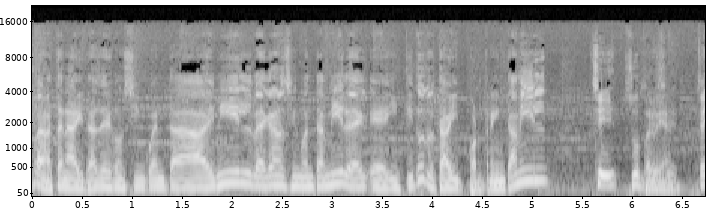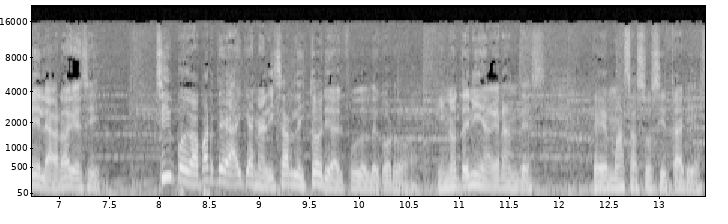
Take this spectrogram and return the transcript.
Bueno, están ahí, Taller con 50.000, Belgrano 50.000, eh, Instituto está ahí por 30.000. Sí, Súper sí, bien. Sí. Sí, la verdad que sí. Sí, porque aparte hay que analizar la historia del fútbol de Córdoba y no tenía grandes eh, masas societarias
